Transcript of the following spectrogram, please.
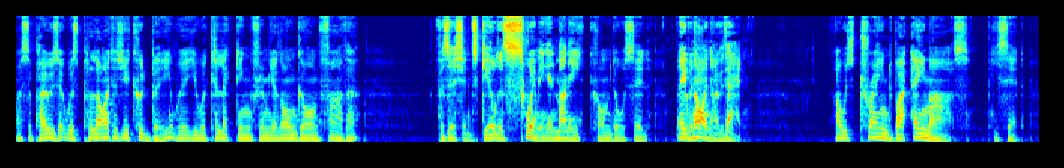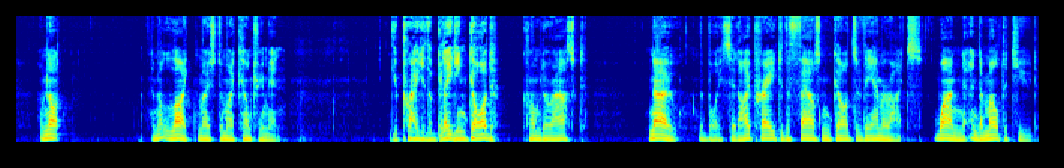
I suppose it was polite as you could be, where you were collecting from your long gone father. Physicians' Guild is swimming in money, Cromdor said. Even I know that. I was trained by Amars, he said. I'm not. I'm not like most of my countrymen. You pray to the bleeding god? Cromdor asked. No, the boy said. I pray to the thousand gods of the Amorites, one and a multitude.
